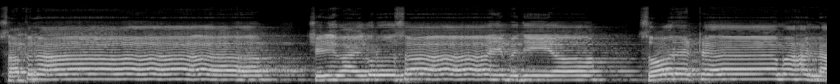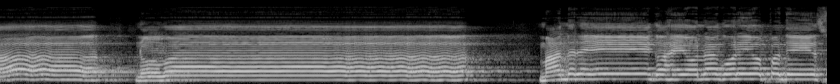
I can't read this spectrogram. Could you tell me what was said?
ਸਤਨਾਮ। ਸ੍ਰੀ ਵਾਹਿਗੁਰੂ ਸਾਹਿਬ ਜੀਓ, ਸੋਰਠ ਮਹਲਾ ਨੋਵਾ। ਮਨ ਰੇ ਗਹਿਓ ਨ ਗੁਰੇ ਉਪਦੇਸ਼।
